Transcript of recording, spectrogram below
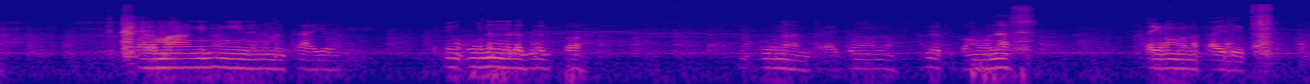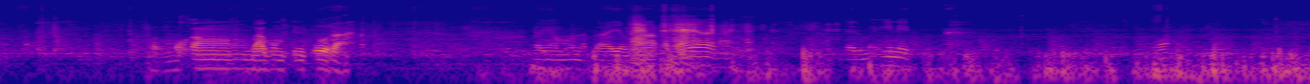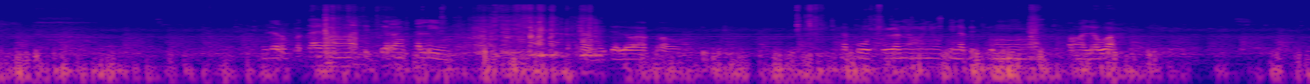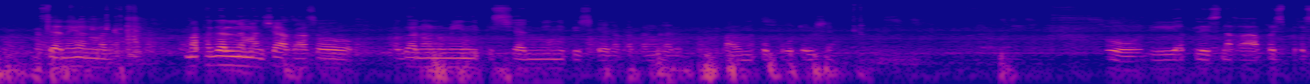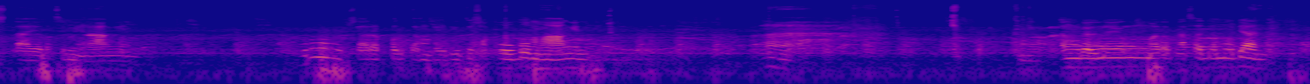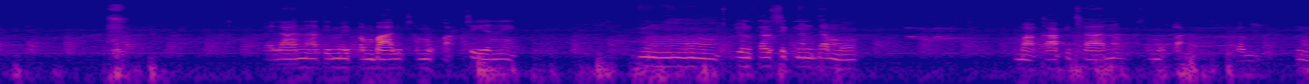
Para mahangin-hanginan naman tayo. Yung unan nalaglag pa. Unan. Saka itong ano. Ano ito pamunas. Pahinga muna tayo dito. Oh, mukhang bagong pintura. Pahinga muna tayo mga kabayan. Dahil mainit. Oh. Meron pa tayong natitirang talim. Ah, may dalawa pa oh. Naputol lang naman yung kinabit kong pangalawa. Kasi ano yun, mat- matagal naman siya kaso pag ano numinipis siya, numinipis kaya nakatanggal. Parang napuputol siya. So, di at least naka-press-press tayo kasi may hangin. Oh, sarap pagtambay dito sa kubo, mahangin. Ah. Tanggal na yung matatasad na mo dyan. Kailangan natin may pambalot sa mukha kasi yan eh. Yung, yung talsik ng damo, makapit sa ano, sa mukha. Pag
